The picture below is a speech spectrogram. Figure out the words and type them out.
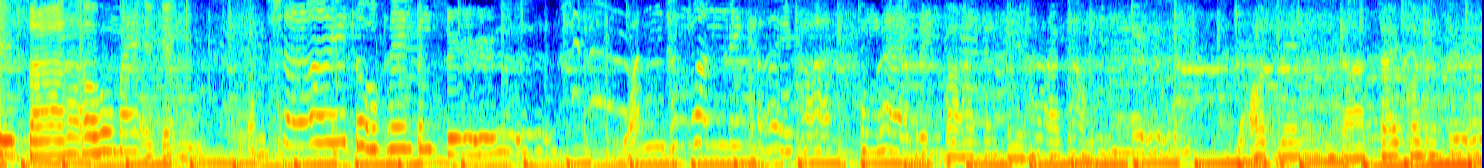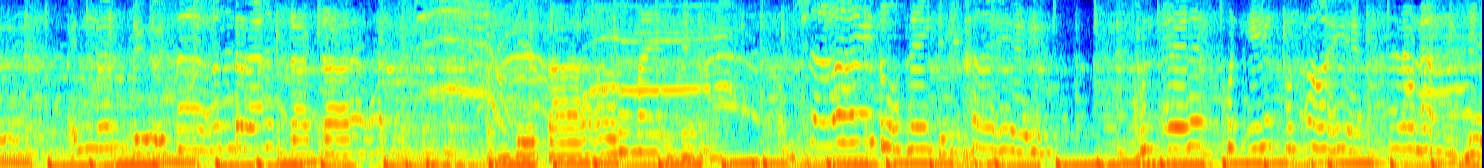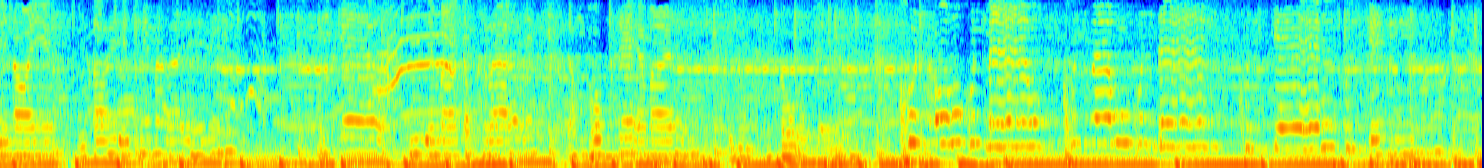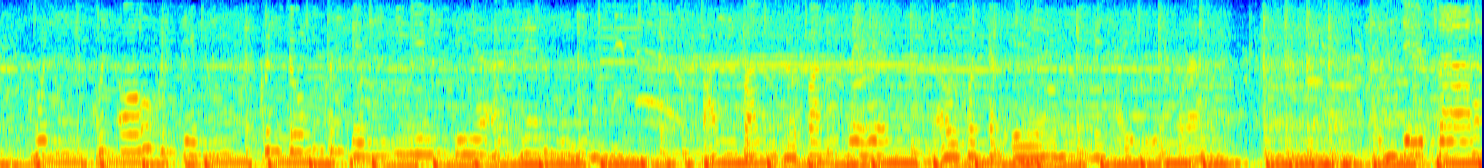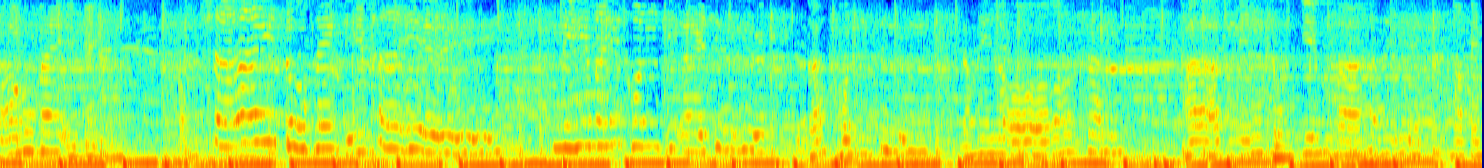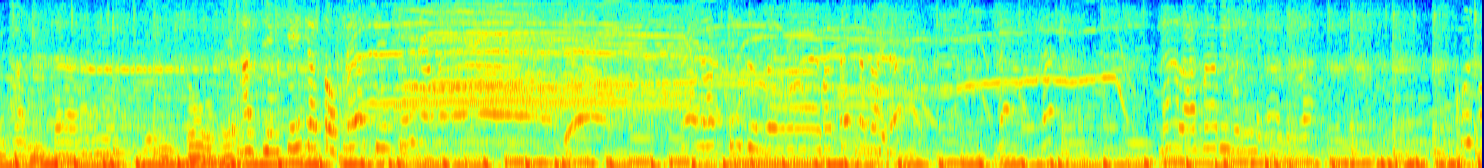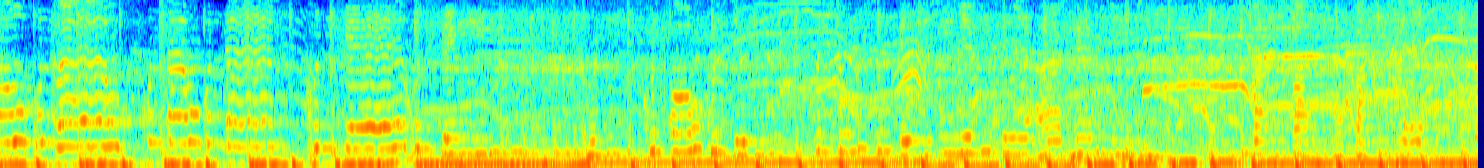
จีบสาวไม่เก่ง ต้องใช้ตัวเพลงเป็นสื่อ วันทั้งวันไม่เคยขาดผมแลกเรียนบาทกันสี่ห้าคำลือยอดเพลงจากใจคนซื้อ เป็นเหมือนสื่อสารรักจากใจผมจีบสาวไม่เก่ง ต้องใช้ตัวเพลงจีบให้ ใช่ไหมพี่แก้วพี่มากับใครจำผมได้ไหมไอ้หนุ่มตู้เลงคุณโอ้คุณแมว คุณแววคุณแดง คุณเก๋คุณเก่ง คุณคุณโอ้คุณจิม คุณจุ๋มคุณเด่นยิ้มเสียเข้มฟังฟังเธอฟังเพลงเราคนกันเองไม่ใช่อื่นไกลผมจีบสาวไม่เก่ง ใช้ตู้เพลงจีบให้ มีไหมคนที่เอ่ยชื่อ จะรักคนซื่อและไม่หลอกใครหากมีส่งยิ้มมาให้มาเป็นขวัญใจเป็นตู้เพลงอะเสียงกรี๊ดจะตกแลยเสียงกรี๊ด คุณโอคุณจิ๋มคุณจุ๋มคุณติ่มยิ้มเสียเพ่งฟังฟังและฟังเพลง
